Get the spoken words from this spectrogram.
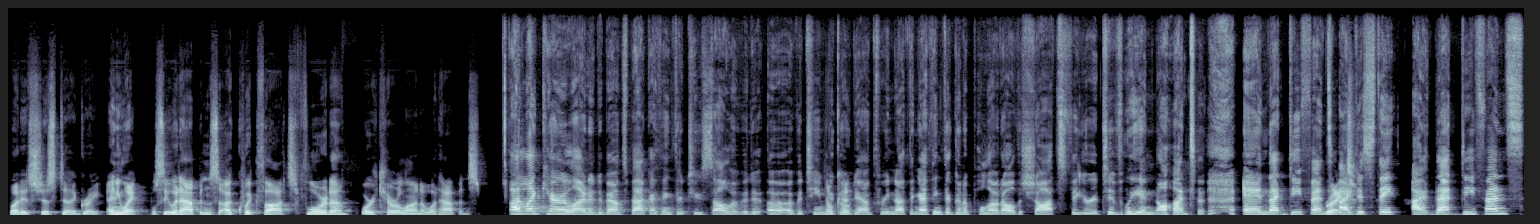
But it's just uh, great. Anyway, we'll see what happens. Uh, quick thoughts Florida or Carolina? What happens? I like Carolina to bounce back. I think they're too solid of a, uh, of a team to go down three nothing. I think they're going to pull out all the shots figuratively and not. And that defense, I just think I, that defense.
